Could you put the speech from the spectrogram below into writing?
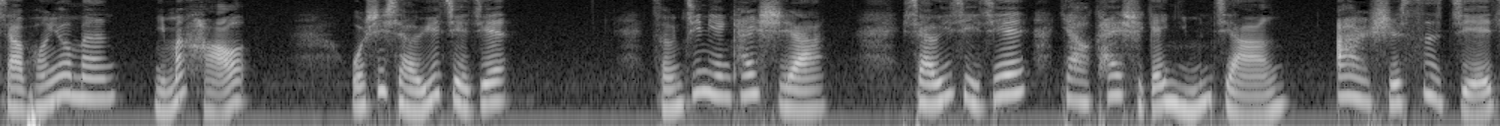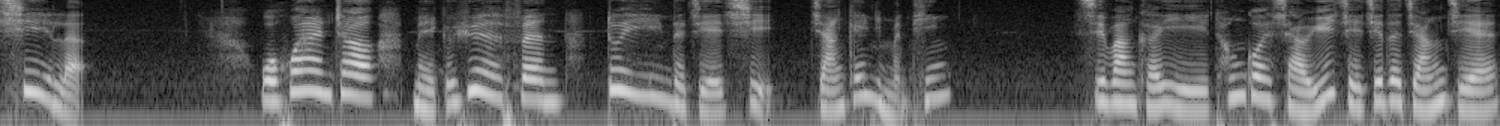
小朋友们，你们好，我是小鱼姐姐。从今年开始啊，小鱼姐姐要开始给你们讲二十四节气了。我会按照每个月份对应的节气讲给你们听，希望可以通过小鱼姐姐的讲解，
